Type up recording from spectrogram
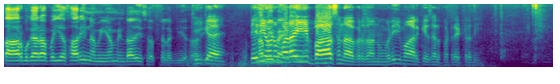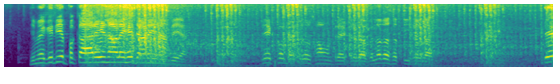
ਤਾਰ ਵਗੈਰਾ ਪਈ ਆ ਸਾਰੀ ਨਵੀਂ ਆ ਮਿੰਡਾ ਦੀ ਸੁੱਚ ਲੱਗੀ ਆ ਸਾਰੀ। ਠੀਕ ਹੈ। ਤੇਰੀ ਹੁਣ ਮੜਾ ਜੀ ਬਾਸ ਨਾ ਫਿਰ ਸਾਨੂੰ ਮੜੀ ਮਾਰ ਕੇ ਸੈਲਫ ਟਰੈਕਟਰ ਦੀ। ਜਿਵੇਂ ਕਹਦੀ ਪਕਾਰੇ ਨਾਲ ਇਹ ਜਾਣੇ ਜਾਂਦੇ ਆ। ਦੇਖੋ ਮਿੱਤਰੋ ਸਾਊਂਡ ਟਰੈਕਟਰ ਦਾ ਪਹਿਲਾਂ ਤਾਂ 3700 ਦਾ। ਤੇ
